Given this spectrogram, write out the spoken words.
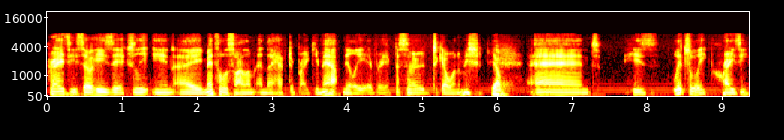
crazy. So he's actually in a mental asylum and they have to break him out nearly every episode to go on a mission. Yep. And he's literally crazy.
